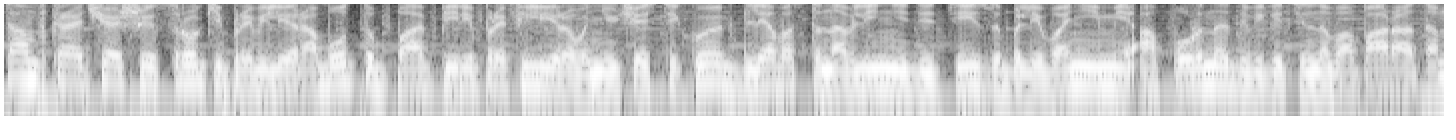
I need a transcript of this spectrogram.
Там в кратчайшие сроки провели работу по перепрофилированию части коек для восстановления детей с заболеваниями опорно-двигательного аппарата.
